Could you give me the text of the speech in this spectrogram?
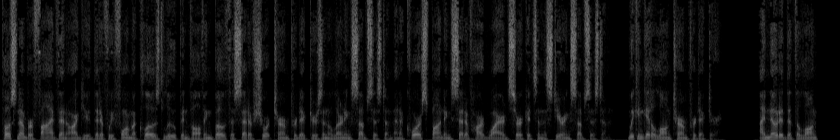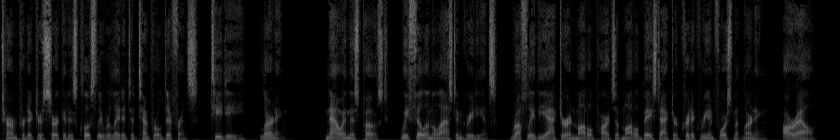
Post number 5 then argued that if we form a closed loop involving both a set of short term predictors in the learning subsystem and a corresponding set of hardwired circuits in the steering subsystem, we can get a long term predictor. I noted that the long term predictor circuit is closely related to temporal difference, TD, learning. Now, in this post, we fill in the last ingredients, roughly the actor and model parts of model based actor critic reinforcement learning, RL,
